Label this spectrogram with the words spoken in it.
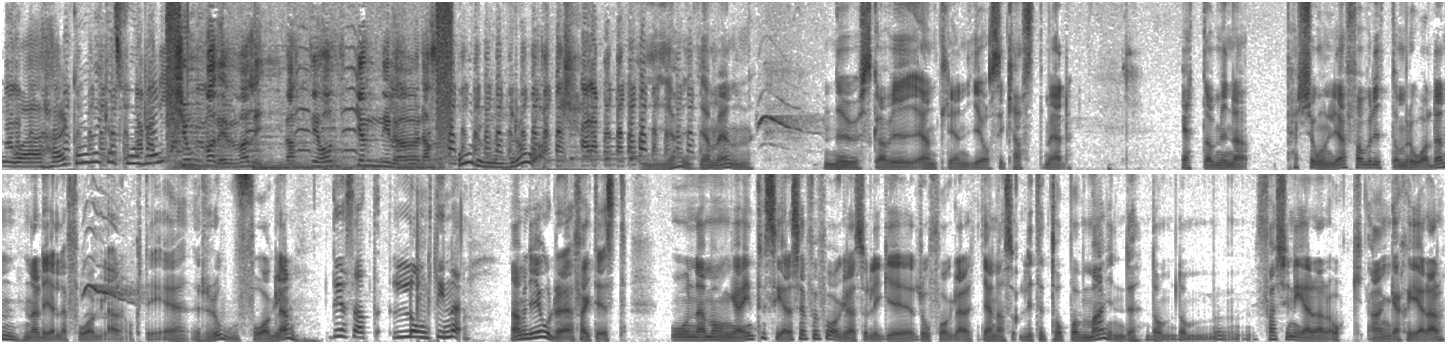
Och här kommer veckans fågel. Tjo vad det var livat i holken i lördags. Ormvråk. Jajamän. Nu ska vi äntligen ge oss i kast med ett av mina personliga favoritområden när det gäller fåglar och det är rovfåglar. Det satt långt inne. Ja, men det gjorde det faktiskt. Och när många intresserar sig för fåglar så ligger rovfåglar gärna så, lite top of mind. De, de fascinerar och engagerar.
